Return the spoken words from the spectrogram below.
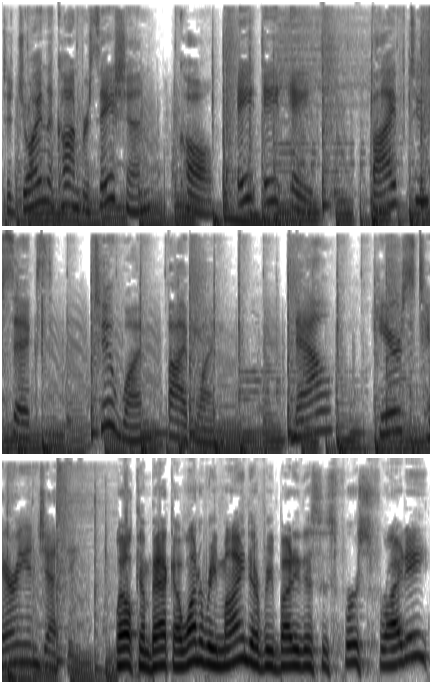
To join the conversation, call 888 526 2151. Now, here's Terry and Jesse. Welcome back. I want to remind everybody this is First Friday,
